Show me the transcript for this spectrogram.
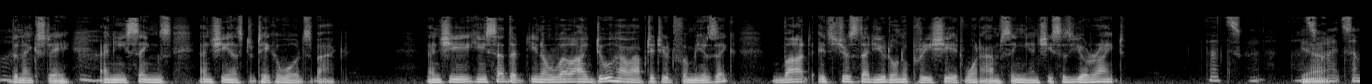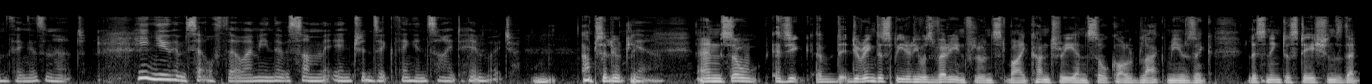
the next day mm-hmm. and he sings and she has to take her words back. And she he said that, you know, well, I do have aptitude for music, but it's just that you don't appreciate what I'm singing. And she says, You're right. That's that's Yeah. quite something, isn't it? He knew himself, though. I mean, there was some intrinsic thing inside him, which mm. Absolutely. Yeah. And so, as he, uh, during this period, he was very influenced by country and so-called black music, listening to stations that,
